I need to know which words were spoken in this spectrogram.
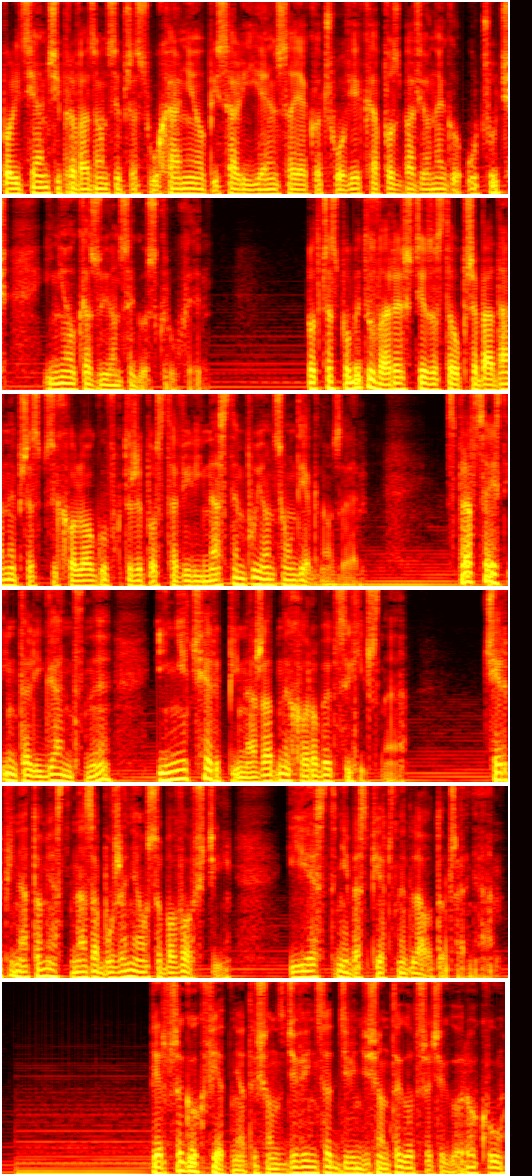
Policjanci prowadzący przesłuchanie opisali Jensa jako człowieka pozbawionego uczuć i nie okazującego skruchy. Podczas pobytu w areszcie został przebadany przez psychologów, którzy postawili następującą diagnozę. Sprawca jest inteligentny i nie cierpi na żadne choroby psychiczne. Cierpi natomiast na zaburzenia osobowości i jest niebezpieczny dla otoczenia. 1 kwietnia 1993 roku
